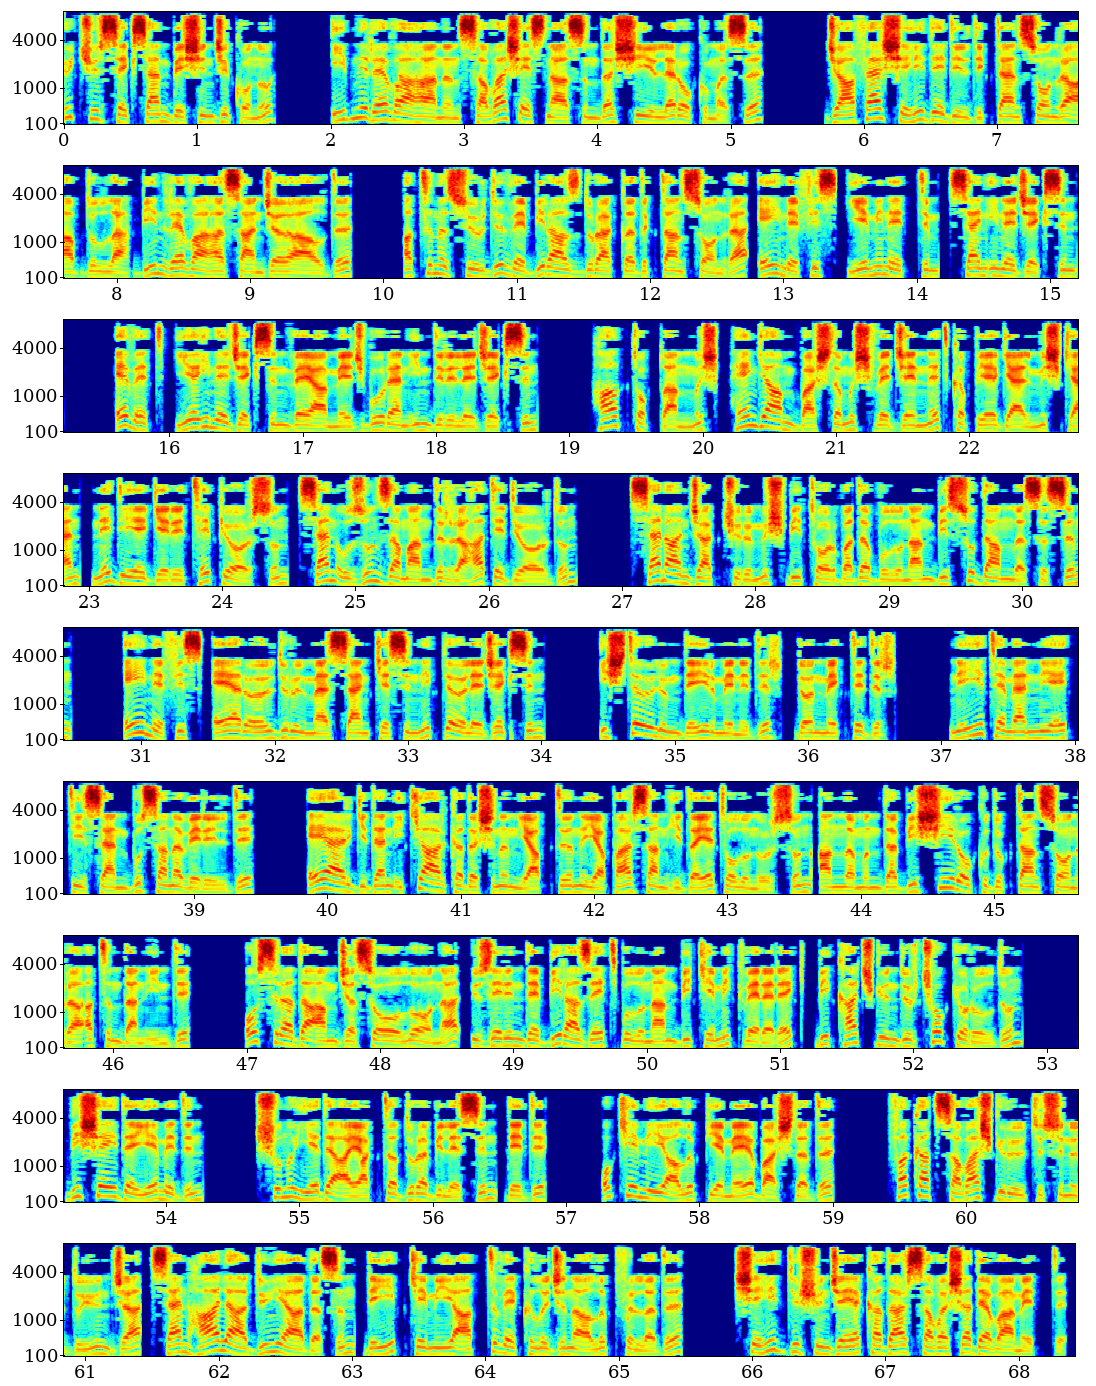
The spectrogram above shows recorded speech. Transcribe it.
385. konu, İbni Revaha'nın savaş esnasında şiirler okuması, Cafer şehit edildikten sonra Abdullah bin Revaha sancağı aldı, atını sürdü ve biraz durakladıktan sonra, ey nefis, yemin ettim, sen ineceksin, evet, ya ineceksin veya mecburen indirileceksin, halk toplanmış, hengam başlamış ve cennet kapıya gelmişken, ne diye geri tepiyorsun, sen uzun zamandır rahat ediyordun, sen ancak çürümüş bir torbada bulunan bir su damlasısın, ey nefis, eğer öldürülmezsen kesinlikle öleceksin, işte ölüm değirmenidir, dönmektedir, neyi temenni ettiysen bu sana verildi, eğer giden iki arkadaşının yaptığını yaparsan hidayet olunursun, anlamında bir şiir okuduktan sonra atından indi, o sırada amcası oğlu ona, üzerinde biraz et bulunan bir kemik vererek, birkaç gündür çok yoruldun, bir şey de yemedin, şunu ye de ayakta durabilesin, dedi. O kemiği alıp yemeye başladı. Fakat savaş gürültüsünü duyunca, sen hala dünyadasın, deyip kemiği attı ve kılıcını alıp fırladı. Şehit düşünceye kadar savaşa devam etti.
